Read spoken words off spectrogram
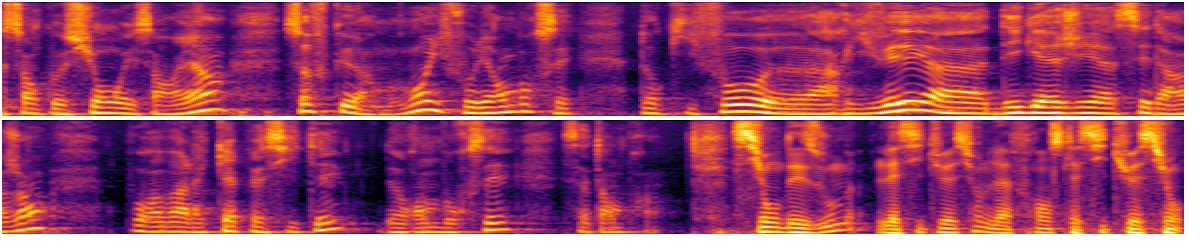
sans caution et sans rien. Sauf qu'à un moment, il faut les rembourser. Donc il faut arriver à dégager assez d'argent pour avoir la capacité de rembourser cet emprunt. Si on dézoome, la situation de la France, la situation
